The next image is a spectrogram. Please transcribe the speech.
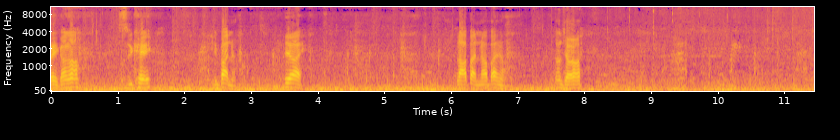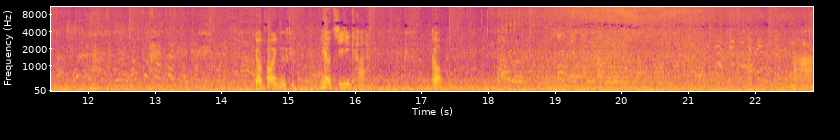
OK，刚刚十 K 一半了，厉害，拉半拉半了，上桥了。GoPro 没有记忆卡，Go。妈，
